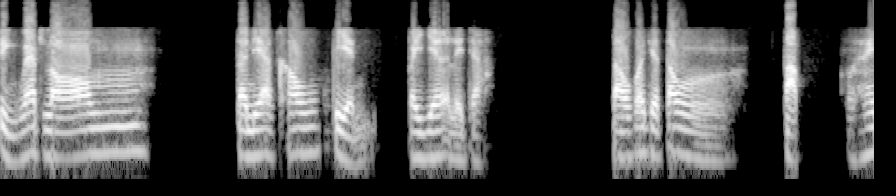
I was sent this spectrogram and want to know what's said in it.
สิ่งแวดล้อม ตอนนี้เขาเปลี่ยนไปเยอะเลยจ้ะ เราก็จะต้องปรับให้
